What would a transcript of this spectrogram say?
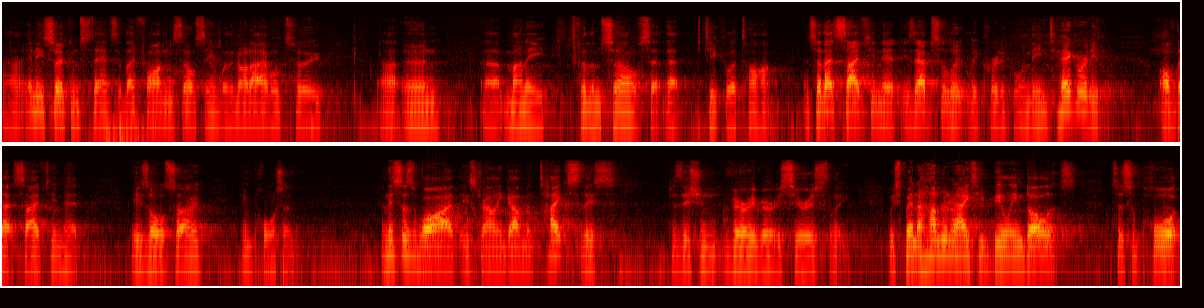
uh, any circumstance that they find themselves in where they're not able to earn uh, money for themselves at that particular time. And so that safety net is absolutely critical, and the integrity of that safety net is also important. And this is why the Australian government takes this position very, very seriously. We spend $180 billion to support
